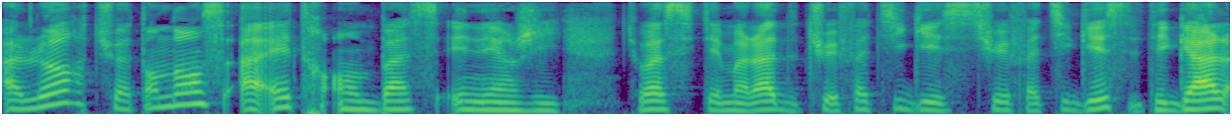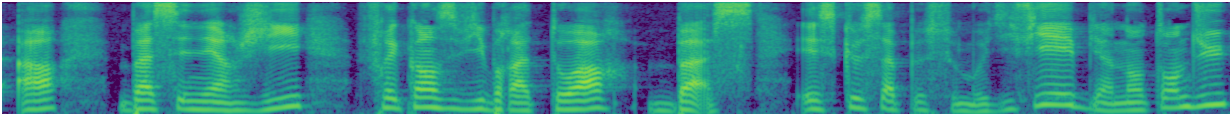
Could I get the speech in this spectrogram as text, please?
alors tu as tendance à être en basse énergie. Tu vois, si tu es malade, tu es fatigué. Si tu es fatigué, c'est égal à basse énergie, fréquence vibratoire basse. Est-ce que ça peut se modifier? Bien entendu,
